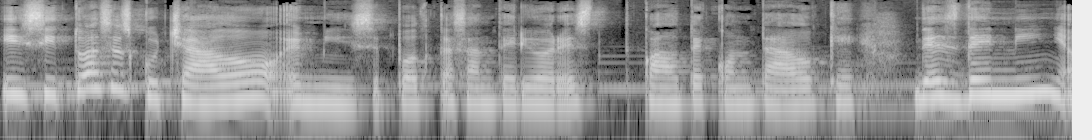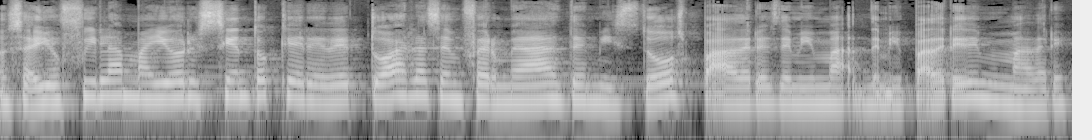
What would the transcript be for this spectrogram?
Y si tú has escuchado en mis podcasts anteriores, cuando te he contado que desde niña, o sea, yo fui la mayor, siento que heredé todas las enfermedades de mis dos padres, de mi, de mi padre y de mi madre,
